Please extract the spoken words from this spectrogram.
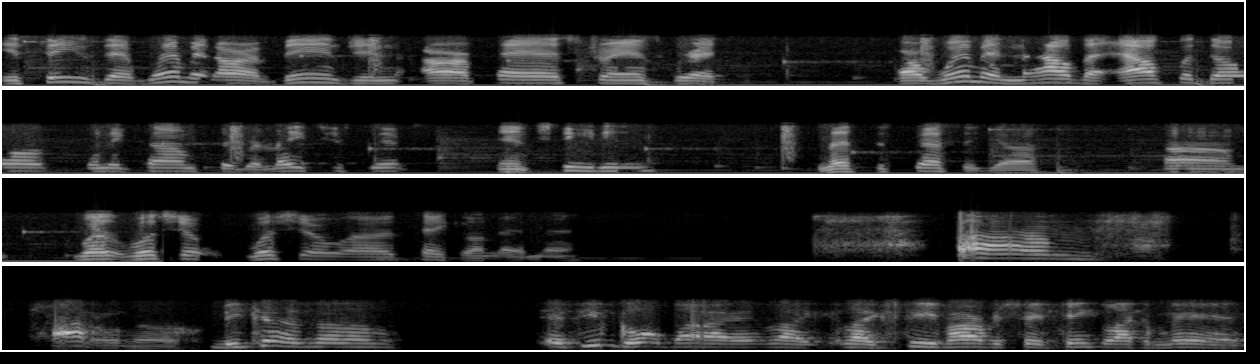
It seems that women are avenging our past transgressions. Are women now the alpha dogs when it comes to relationships and cheating? Let's discuss it, y'all. Um, what, what's your what's your uh, take on that, man? Um, I don't know because um, if you go by like like Steve Harvey said, think like a man.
